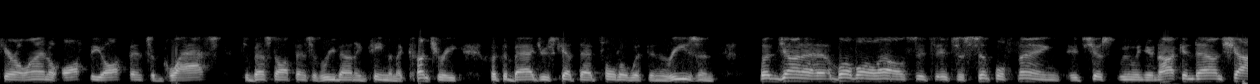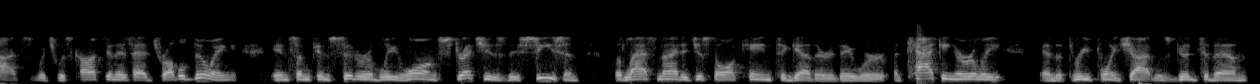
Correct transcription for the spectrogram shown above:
Carolina off the offensive glass. It's the best offensive rebounding team in the country, but the Badgers kept that total within reason. But John, uh, above all else, it's it's a simple thing. It's just when you're knocking down shots, which Wisconsin has had trouble doing in some considerably long stretches this season. But last night it just all came together. They were attacking early, and the three point shot was good to them.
